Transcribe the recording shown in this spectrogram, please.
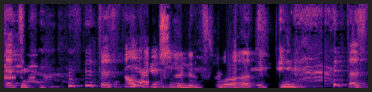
dass, dass die Auch ein halt im, schönes Wort. dass,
